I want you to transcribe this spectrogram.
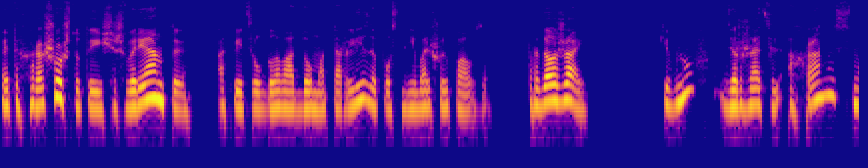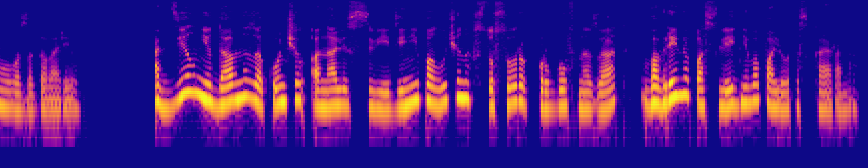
Это хорошо, что ты ищешь варианты, ответил глава дома Тарлиза после небольшой паузы. Продолжай. Кивнув, держатель охраны снова заговорил. Отдел недавно закончил анализ сведений, полученных 140 кругов назад во время последнего полета Скайрона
